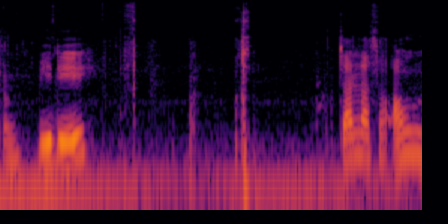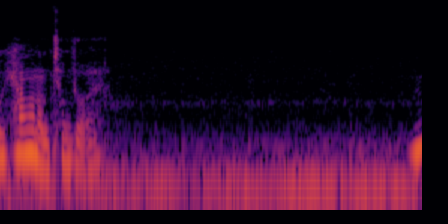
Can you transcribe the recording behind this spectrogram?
좀 미리 잘라서 아우 향은 엄청 좋아요. 음?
